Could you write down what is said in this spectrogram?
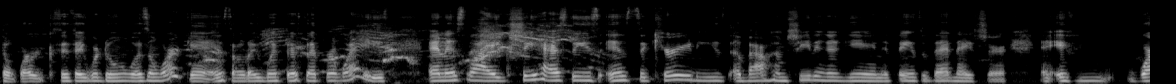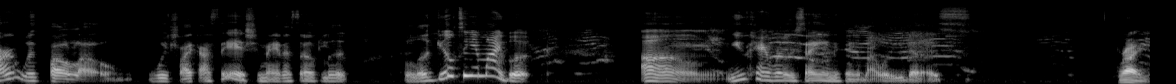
the work that they were doing wasn't working, and so they went their separate ways. And it's like she has these insecurities about him cheating again and things of that nature. And if you were with Bolo, which, like I said, she made herself look little guilty in my book. Um, you can't really say anything about what he does. Right.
